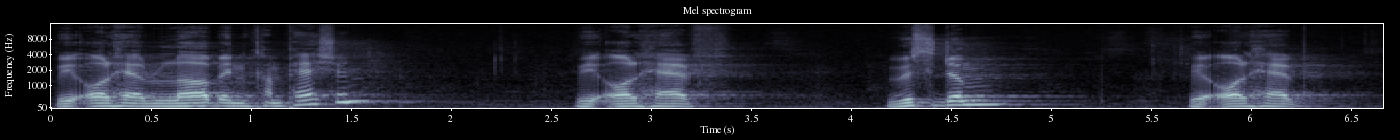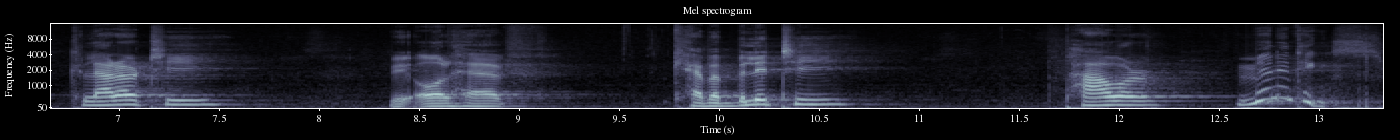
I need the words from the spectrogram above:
we all have love and compassion. We all have wisdom. We all have clarity. We all have capability, power, many things.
